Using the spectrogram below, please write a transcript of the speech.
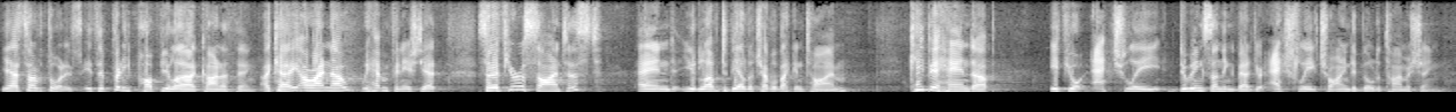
Yeah, so I thought it's, it's a pretty popular kind of thing. Okay, all right, no, we haven't finished yet. So if you're a scientist and you'd love to be able to travel back in time, keep your hand up if you're actually doing something about it, you're actually trying to build a time machine.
